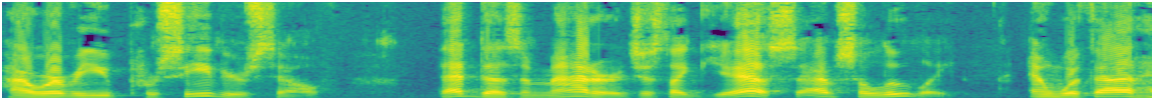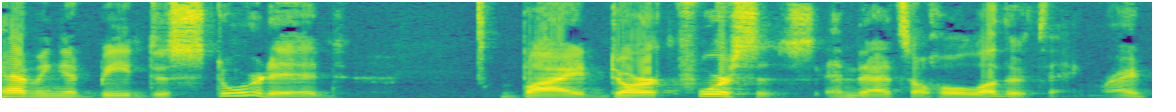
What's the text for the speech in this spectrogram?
however you perceive yourself, that doesn't matter. It's just like, yes, absolutely and without having it be distorted by dark forces. And that's a whole other thing, right?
